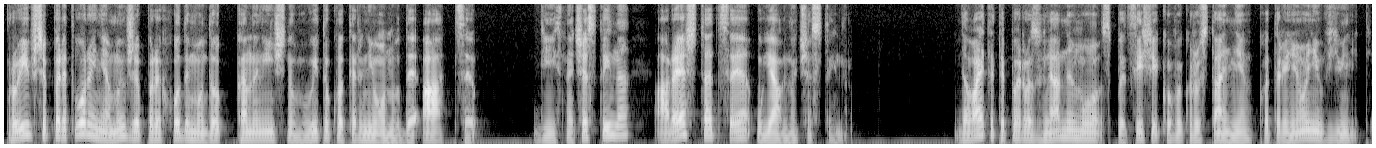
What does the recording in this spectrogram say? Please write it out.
Провівши перетворення, ми вже переходимо до канонічного виду кватерніону, де А це дійсна частина, а решта це уявна частина. Давайте тепер розглянемо специфіку використання кватерніонів в Unity.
